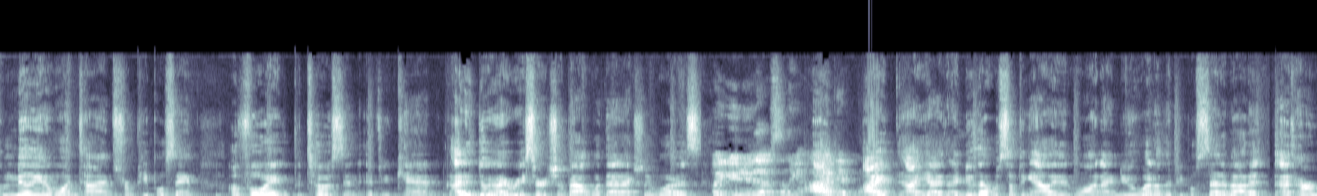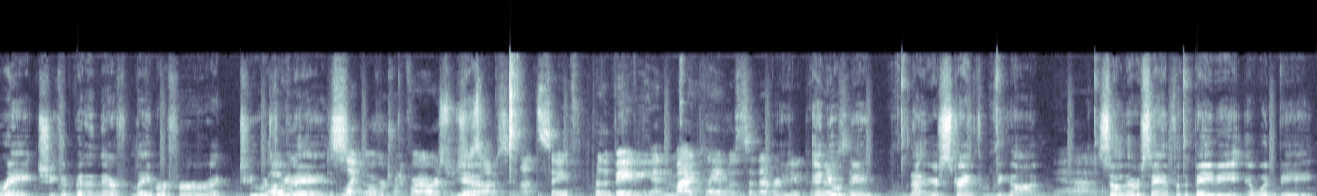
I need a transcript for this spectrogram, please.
a million and one times from people saying, avoid Pitocin if you can. I didn't do my research about what that actually was. But you knew that was something I, I didn't want. I, I, yeah, I knew that was something Allie didn't want. I knew what other people said about it. At her rate, she could have been in there labor for like two or over, three days. Like over 24 hours, which yeah. is obviously not safe for the baby. And my plan was to never do Pitocin. And you would be, not your strength would be gone. Yeah. So they were saying for the baby, it wouldn't be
